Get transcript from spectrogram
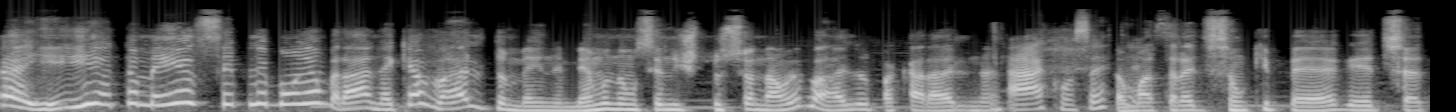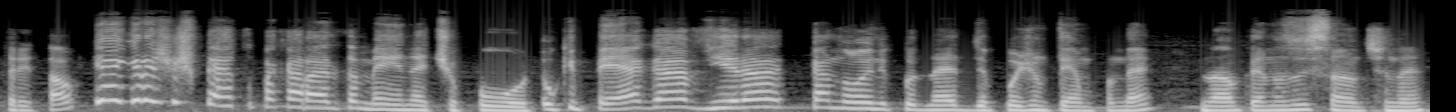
É, e, e, também é sempre bom lembrar, né? Que é válido também, né? Mesmo não sendo institucional, é válido pra caralho, né? Ah, com certeza. É uma tradição que pega, etc e tal. E a igreja é esperta pra caralho também, né? Tipo, o que pega vira canônico, né? Depois de um tempo, né? Não apenas os santos, né?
